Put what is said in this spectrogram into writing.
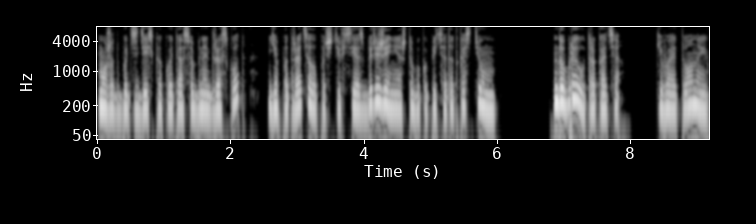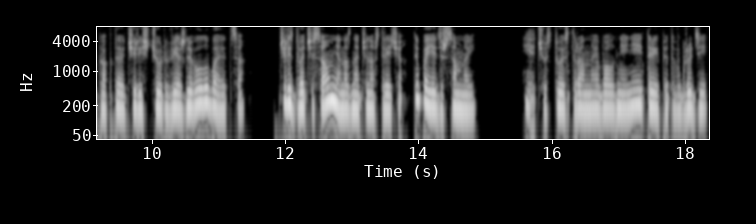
Может быть, здесь какой-то особенный дресс-код? Я потратила почти все сбережения, чтобы купить этот костюм. «Доброе утро, Катя», Кивает он и как-то чересчур вежливо улыбается. «Через два часа у меня назначена встреча. Ты поедешь со мной». Я чувствую странное волнение и трепет в груди.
